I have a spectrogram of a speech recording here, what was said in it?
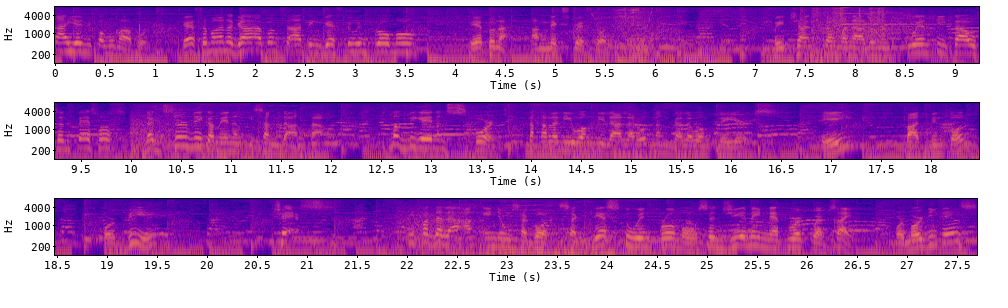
kaya niyo pang umabot. Kaya sa mga nag-aabang sa ating Guest to Win promo, eto na ang next question. May chance kang manalo ng 20,000 pesos. Nag-survey kami ng isang daang tao. Magbigay ng sport na karaniwang nilalaro ng dalawang players. A. Badminton or B. Chess. Ipadala ang inyong sagot sa Guest to Win promo sa GMA Network website. For more details,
